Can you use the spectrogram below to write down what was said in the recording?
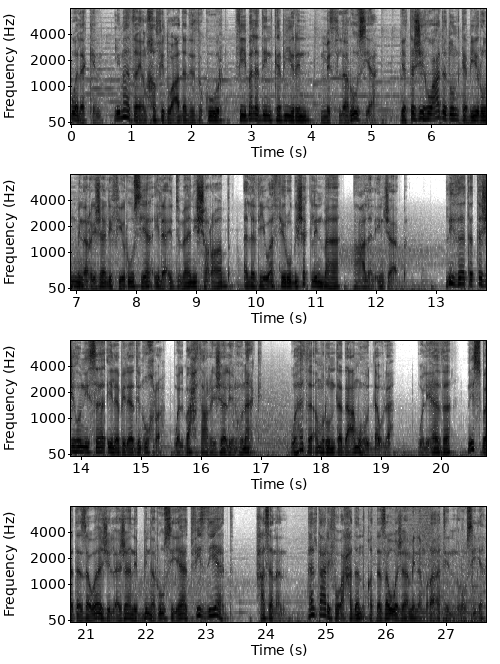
ولكن لماذا ينخفض عدد الذكور في بلد كبير مثل روسيا؟ يتجه عدد كبير من الرجال في روسيا إلى إدمان الشراب الذي يؤثر بشكل ما على الإنجاب. لذا تتجه النساء إلى بلاد أخرى والبحث عن رجال هناك وهذا أمر تدعمه الدولة. ولهذا نسبة زواج الأجانب من الروسيات في ازدياد. حسنا هل تعرف احدا قد تزوج من امرأة روسية؟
